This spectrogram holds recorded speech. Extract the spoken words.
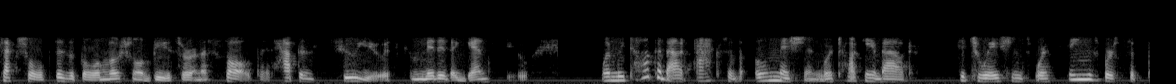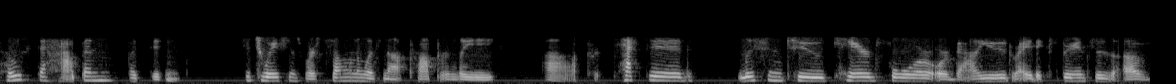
sexual, physical, emotional abuse or an assault. It happens to you. It's committed against you. When we talk about acts of omission, we're talking about situations where things were supposed to happen but didn't. Situations where someone was not properly uh, protected, listened to, cared for, or valued, right? Experiences of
